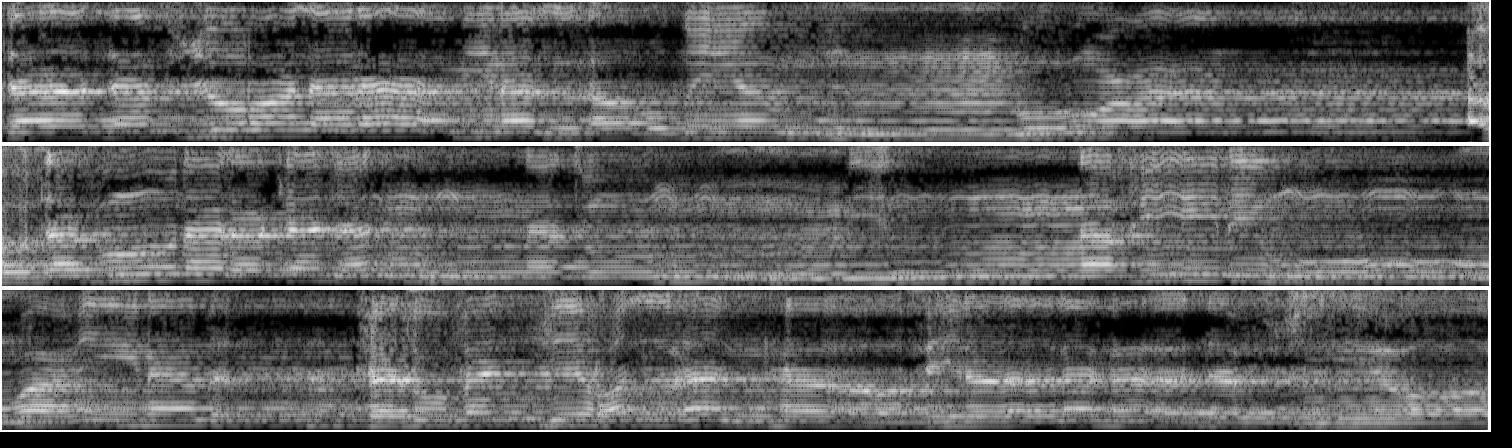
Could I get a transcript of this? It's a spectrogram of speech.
حتى تفجر لنا من الأرض ينبوعا أو تكون لك جنة من نخيل وعنب فتفجر الأنهار خلالها تفجيرا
